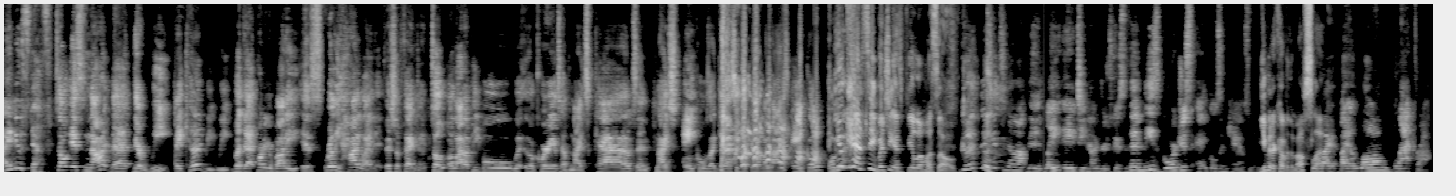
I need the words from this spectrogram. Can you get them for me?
I knew stuff. So it's not that they're weak. They could be weak, but that part of your body is really highlighted. It's affected. So a lot of people with Aquarius have nice calves and nice ankles, I guess, if you can have a nice ankle. Well, You can't see, but she is feeling herself. Good thing it's not the late 1800s, because then these gorgeous ankles and calves would be You better cover them up, slut. by, by a long black frock.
